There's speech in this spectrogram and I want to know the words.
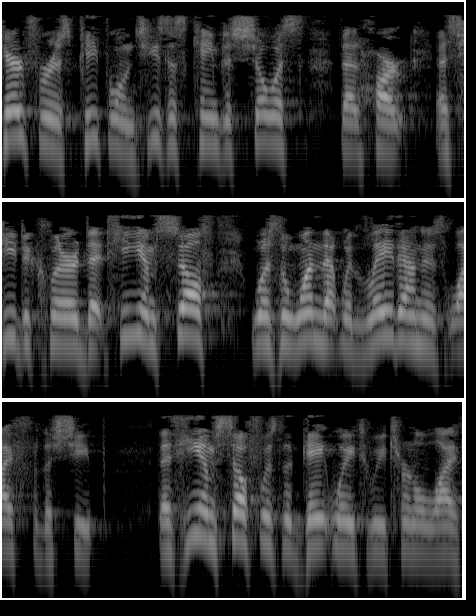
cared for his people, and Jesus came to show us that heart as he declared that he himself was the one that would lay down his life for the sheep, that he himself was the gateway to eternal life.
